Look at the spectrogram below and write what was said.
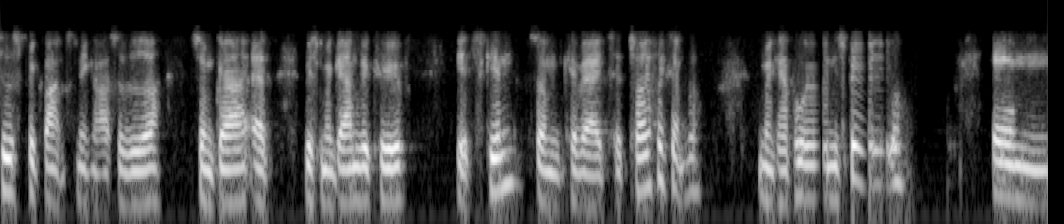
tidsbegrænsninger osv., som gør, at hvis man gerne vil købe et skin, som kan være et sæt tøj for eksempel, man kan have på i spillet. Øhm,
